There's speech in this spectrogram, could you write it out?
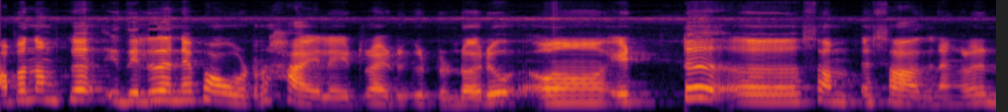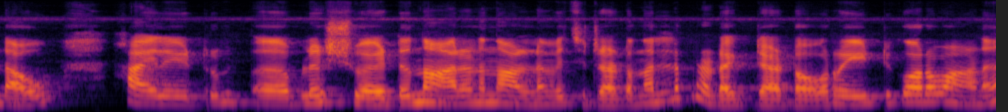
അപ്പോൾ നമുക്ക് ഇതിൽ തന്നെ പൗഡർ ഹൈലൈറ്റർ ആയിട്ട് കിട്ടുന്നുണ്ട്. ഒരു എട്ട് സാധനങ്ങൾ ഉണ്ടാവും. ഹൈലൈറ്ററും ബ്ലഷും ആയിട്ട് നാലെണ്ണം നാലെണ്ണം വെച്ചിട്ടാട്ടോ. നല്ല പ്രൊഡക്റ്റ് ആട്ടോ. റേറ്റ് കുറവാണ്.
